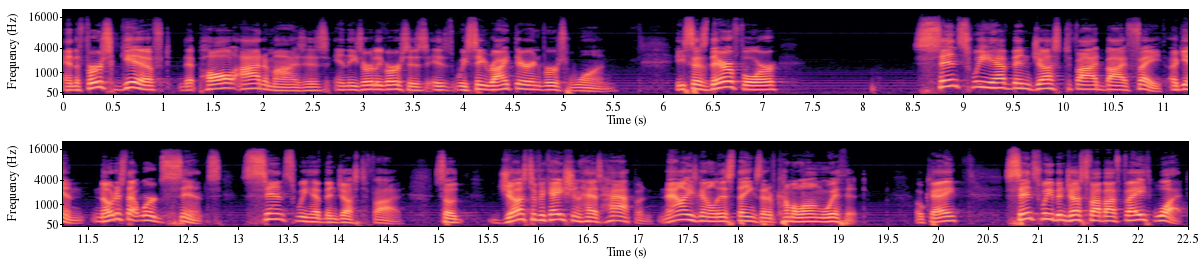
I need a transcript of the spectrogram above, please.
And the first gift that Paul itemizes in these early verses is we see right there in verse 1. He says, Therefore, since we have been justified by faith. Again, notice that word since. Since we have been justified. So justification has happened. Now he's going to list things that have come along with it. Okay? Since we've been justified by faith, what?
